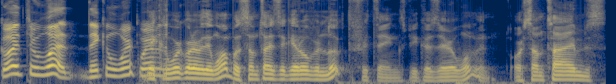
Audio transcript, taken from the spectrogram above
going through what they can work They can work whatever they want, but sometimes they get overlooked for things because they're a woman. Or sometimes,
